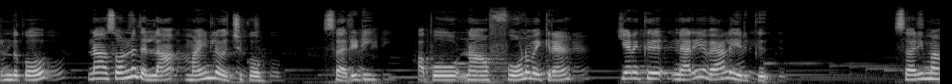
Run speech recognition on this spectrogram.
இருந்துக்கோ. நான் சொன்னதெல்லாம் மைண்ட்ல வச்சுக்கோ. சரிடி. அப்போ நான் போனை வைக்கிறேன். எனக்கு நிறைய வேலை இருக்கு. சரிம்மா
